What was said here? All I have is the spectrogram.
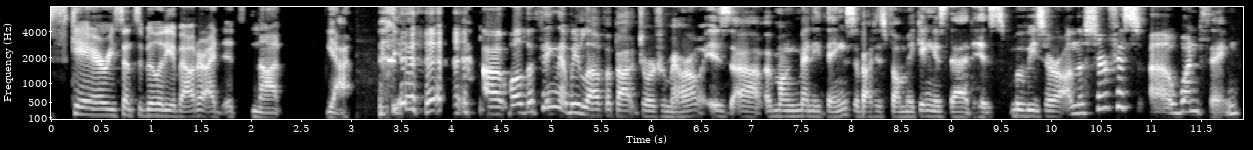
scary sensibility about her, I, it's not. Yeah, yeah. uh, well, the thing that we love about George Romero is, uh, among many things about his filmmaking, is that his movies are on the surface uh, one thing,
